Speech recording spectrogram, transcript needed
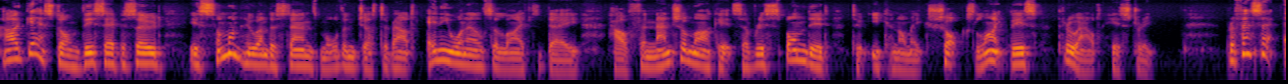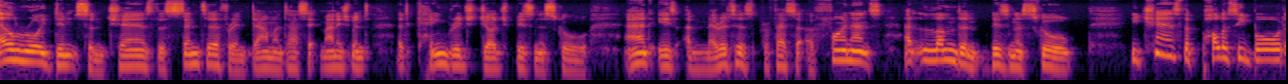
Our guest on this episode is someone who understands more than just about anyone else alive today how financial markets have responded to economic shocks like this throughout history. Professor Elroy Dimson chairs the Centre for Endowment Asset Management at Cambridge Judge Business School and is Emeritus Professor of Finance at London Business School. He chairs the Policy Board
